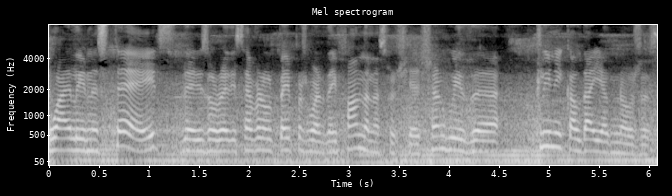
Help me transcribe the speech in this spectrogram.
While in the States, there is already several papers where they found an association with clinical diagnosis,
